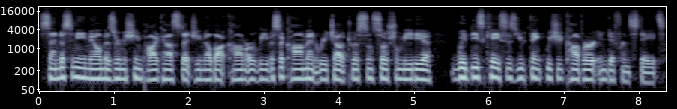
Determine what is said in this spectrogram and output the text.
send us an email, miserymachinepodcast at gmail.com, or leave us a comment, reach out to us on social media with these cases you think we should cover in different states.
